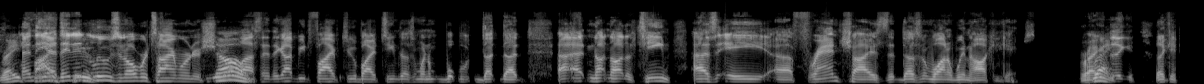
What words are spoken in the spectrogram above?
right? And yeah, they did didn't lose in overtime or in a shootout No. last night. They got beat five two by a team doesn't win that that uh, not not a team as a uh, franchise that doesn't want to win hockey games. Right, Right. like, like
